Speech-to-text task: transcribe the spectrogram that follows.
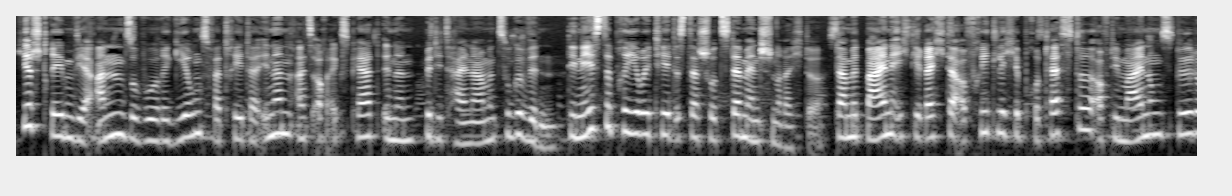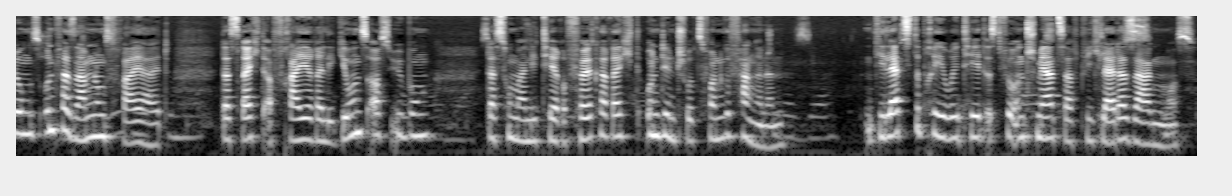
Hier streben wir an, sowohl RegierungsvertreterInnen als auch ExpertInnen für die Teilnahme zu gewinnen. Die nächste Priorität ist der Schutz der Menschenrechte. Damit meine ich die Rechte auf friedliche Proteste, auf die Meinungs-, Bildungs- und Versammlungsfreiheit, das Recht auf freie Religionsausübung das humanitäre Völkerrecht und den Schutz von Gefangenen. Die letzte Priorität ist für uns schmerzhaft, wie ich leider sagen muss.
